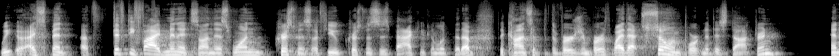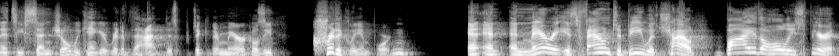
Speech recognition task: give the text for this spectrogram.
We, I spent uh, 55 minutes on this one Christmas, a few Christmases back. You can look that up. The concept of the virgin birth, why that's so important to this doctrine and it's essential. We can't get rid of that. This particular miracle is critically important. And, and, and Mary is found to be with child by the Holy Spirit.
